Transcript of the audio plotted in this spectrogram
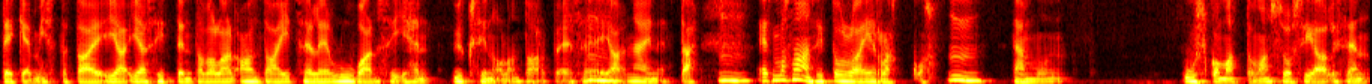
tekemistä tai, ja, ja sitten tavallaan antaa itselleen luvan siihen yksinolon tarpeeseen mm. ja näin, että, mm. että mä saan sitten olla erakko mm. tämän mun uskomattoman sosiaalisen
